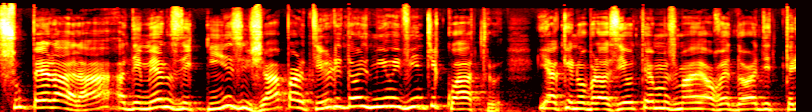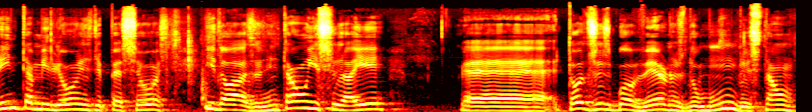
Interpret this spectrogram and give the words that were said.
superará a de menos de 15 já a partir de 2024. E aqui no Brasil temos mais, ao redor de 30 milhões de pessoas idosas. Então, isso aí, é, todos os governos do mundo estão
